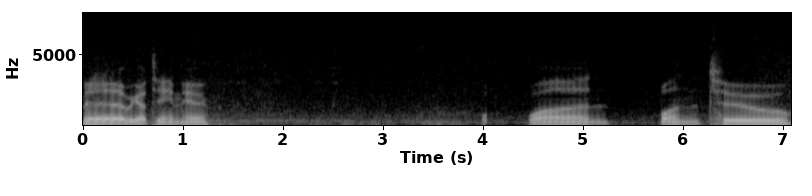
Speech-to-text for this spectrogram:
Yeah, we got team here. One, one, two.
